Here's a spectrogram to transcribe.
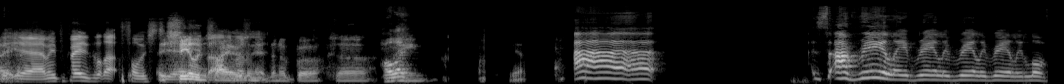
Poveda. yeah. I mean, Poveda's got that Forest. His TA ceiling's about higher, isn't hasn't it, than a bow? So, Hollie? I mean, Uh, so I really, really, really, really love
